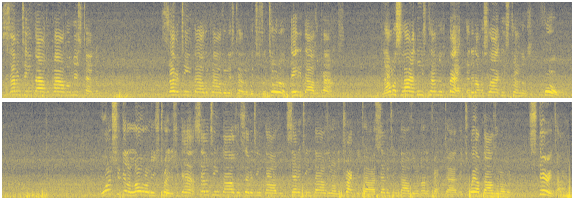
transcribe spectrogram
Seventeen thousand pounds on this tandem. 17,000 pounds on this tandem, which is a total of 80,000 pounds. Now I'm gonna slide these tandems back and then I'm gonna slide these tandems forward. Once you get a load on these trailers, you can have 17,000, 17,000, 17,000 on the tractor tires, 17,000 on the other tractor tires, and 12,000 on the steering tires.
